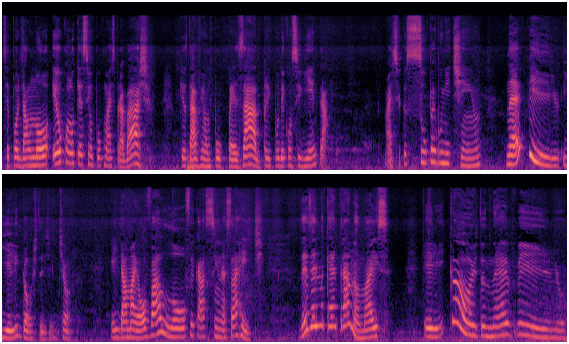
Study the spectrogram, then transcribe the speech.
Você pode dar um nó, eu coloquei assim um pouco mais pra baixo, porque eu tava um pouco pesado, pra ele poder conseguir entrar. Mas fica super bonitinho, né, filho? E ele gosta, gente, ó. Ele dá maior valor ficar assim nessa rede. Às vezes ele não quer entrar, não, mas ele gosta, né, filho?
